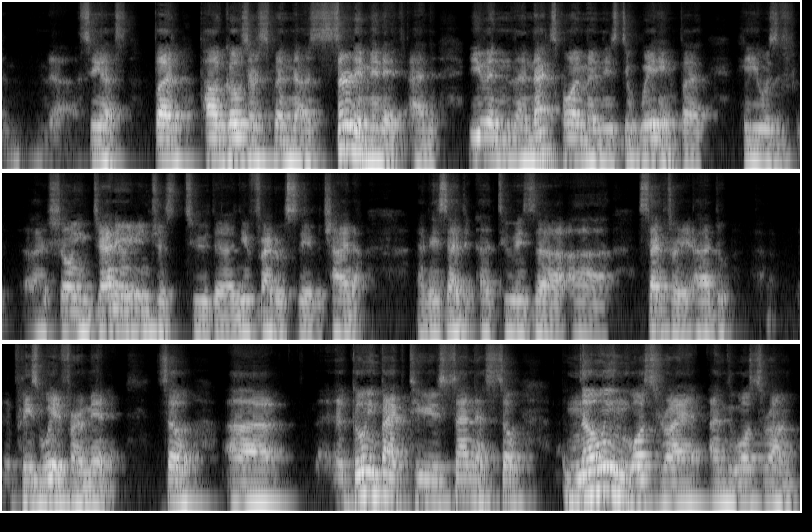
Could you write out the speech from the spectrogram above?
uh, see us. But Paul Gosar spent uh, 30 minutes, and even the next appointment is still waiting. But he was uh, showing genuine interest to the new federal state of China, and he said to his secretary, "Please wait for a minute." So going back to Santos, so knowing what's right and what's wrong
